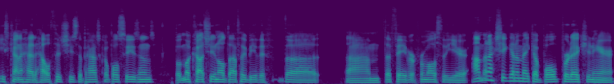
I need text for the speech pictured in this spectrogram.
He's kind of had health issues the past couple seasons, but McCutchen will definitely be the the um, the favorite for most of the year. I'm actually going to make a bold prediction here,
